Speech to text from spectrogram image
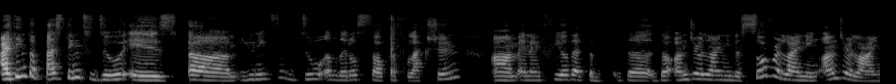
I think the best thing to do is um, you need to do a little self-reflection. Um, and i feel that the, the the underlining the silver lining underlying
